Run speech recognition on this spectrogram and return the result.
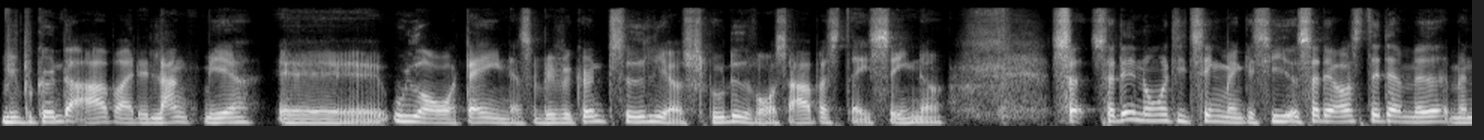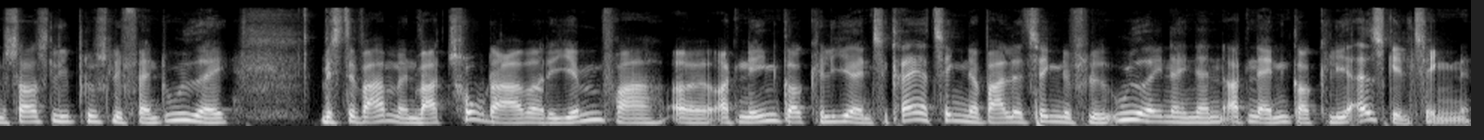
vi begyndte at arbejde langt mere øh, ud over dagen. Altså vi begyndte tidligere og sluttede vores arbejdsdag senere. Så, så det er nogle af de ting, man kan sige. Og så er det også det der med, at man så også lige pludselig fandt ud af, hvis det var, at man var to, der arbejdede hjemmefra, og, og den ene godt kan lide at integrere tingene og bare lade tingene flyde ud af en af hinanden, og den anden godt kan lide at adskille tingene,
